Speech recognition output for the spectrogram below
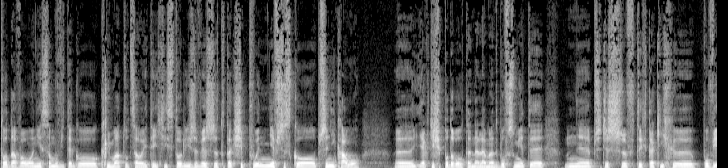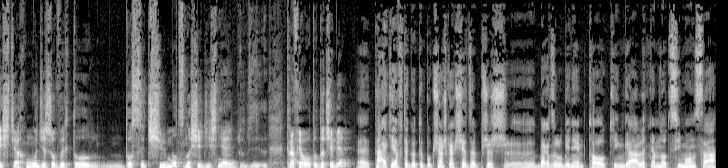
to dawało niesamowitego klimatu całej tej historii, że wiesz, że to tak się płynnie wszystko przenikało. E, jak Ci się podobał ten element? Bo w sumie Ty przecież w tych takich e, powieściach młodzieżowych to dosyć mocno siedzisz, nie? Trafiało to do Ciebie? E, tak, ja w tego typu książkach siedzę, przecież bardzo lubię, nie wiem, Tolkien'a, Letnią Noc Simonsa,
